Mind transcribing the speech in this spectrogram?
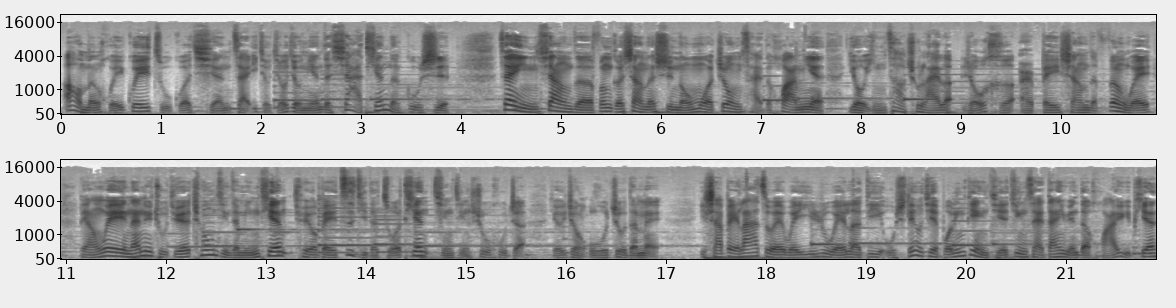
澳门回归祖国前，在一九九九年的夏天的故事。在影像的风格上呢，是浓墨重彩的画面，又营造出来了柔和而悲伤的氛围。两位男女主角憧憬着明天，却又被自己的昨天紧紧束缚着，有一种无助的美。伊莎贝拉作为唯一入围了第五十六届柏林电影节竞赛单元的华语片，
